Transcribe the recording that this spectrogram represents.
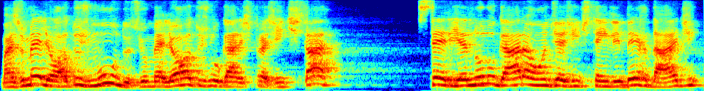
Mas o melhor dos mundos e o melhor dos lugares para a gente estar seria no lugar onde a gente tem liberdade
